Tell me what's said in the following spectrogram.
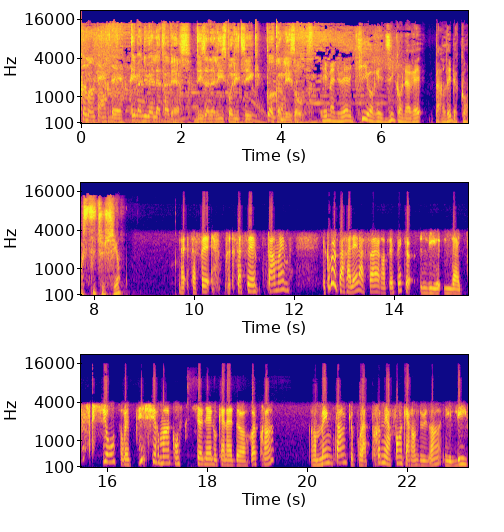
commentaire de Emmanuel Latraverse. Des analyses politiques pas comme les autres. Emmanuel, qui aurait dit qu'on aurait parlé de constitution? Ben, ça fait ça fait quand même il y a comme un parallèle à faire entre le fait que les, la discussion sur le déchirement constitutionnel au Canada reprend en même temps que pour la première fois en 42 ans, les Leafs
